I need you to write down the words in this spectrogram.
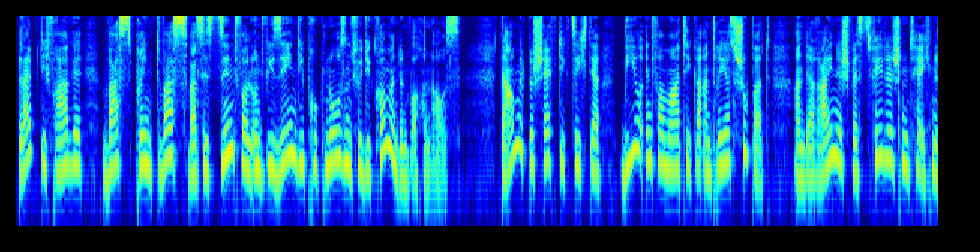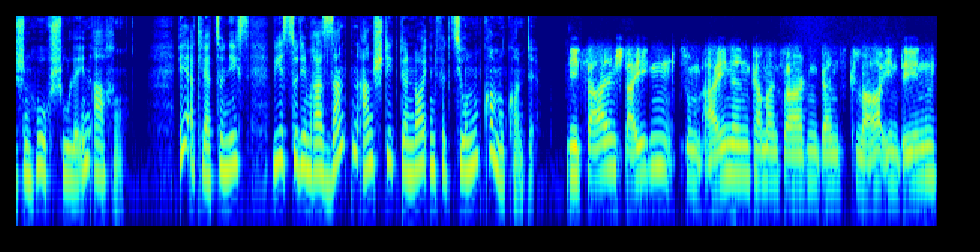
Bleibt die Frage, was bringt was, was ist sinnvoll und wie sehen die Prognosen für die kommenden Wochen aus? Damit beschäftigt sich der Bioinformatiker Andreas Schuppert an der Rheinisch-Westfälischen Technischen Hochschule in Aachen. Er erklärt zunächst, wie es zu dem rasanten Anstieg der Neuinfektionen kommen konnte. Die Zahlen steigen zum einen, kann man sagen, ganz klar in den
